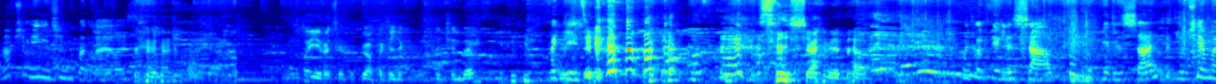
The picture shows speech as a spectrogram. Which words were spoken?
В общем, мне ничего не понравилось. Зато Ира себе купила пакетик H&M. Пакетик. С вещами, да. Купили шапку, купили шарфик. Вообще мы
